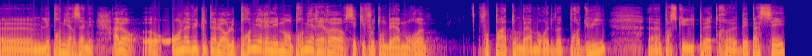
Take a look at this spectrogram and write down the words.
euh, les premières années. Alors, euh, on a vu tout à l'heure, le premier élément, première erreur, c'est qu'il faut tomber amoureux faut pas tomber amoureux de votre produit euh, parce qu'il peut être euh, dépassé.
